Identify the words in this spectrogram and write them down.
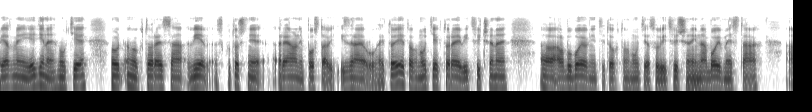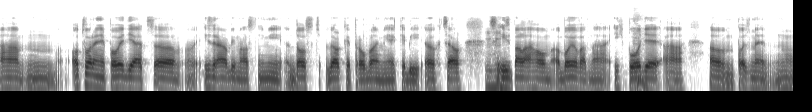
viac menej jediné hnutie, ktoré sa vie skutočne reálne postaviť Izraelu. Hej, to je to hnutie, ktoré je vycvičené, alebo bojovníci tohto hnutia sú vycvičení na boj v mestách a mm, otvorene povediac, Izrael by mal s nimi dosť veľké problémy, keby chcel mm-hmm. s mhm. Hizbalahom bojovať na ich pôde a Ehm, povedzme mm,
